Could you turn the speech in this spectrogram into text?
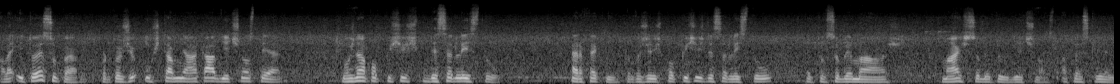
ale i to je super, protože už tam nějaká vděčnost je. Možná popíšeš 10 listů, perfektní, protože když popíšeš 10 listů, tak to v sobě máš máš v sobě tu vděčnost a to je skvělé.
